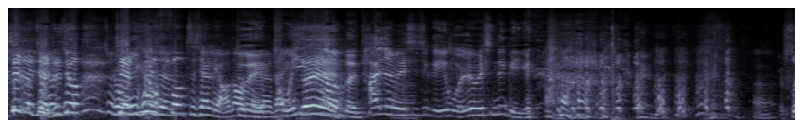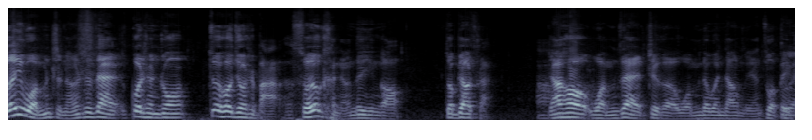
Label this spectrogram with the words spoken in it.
这个简直就 这种一开始简直就疯。之前聊到那对，同一个样本，他认为是这个音，我认为是那个音，所以我们只能是在过程中，最后就是把所有可能的音高都标出来，啊然后我们在这个我们的文档里面做备注，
